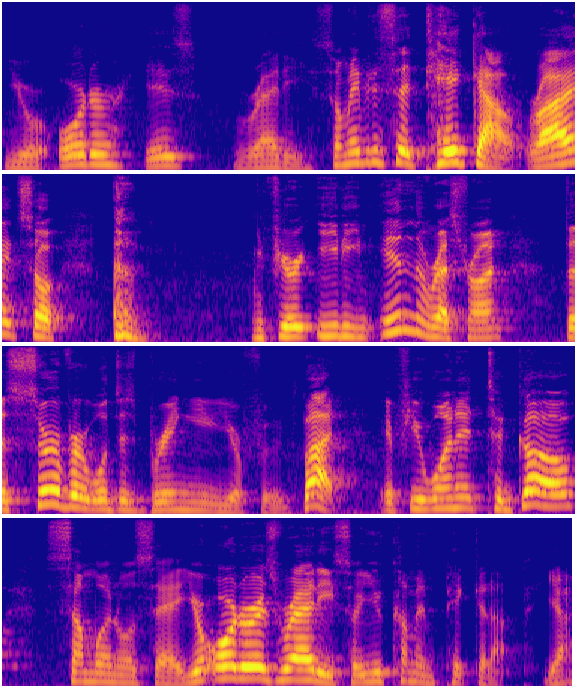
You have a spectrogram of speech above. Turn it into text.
Your order is ready. So maybe this is a takeout, right? So if you're eating in the restaurant, the server will just bring you your food. But if you want it to go, someone will say, Your order is ready, so you come and pick it up. Yeah?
